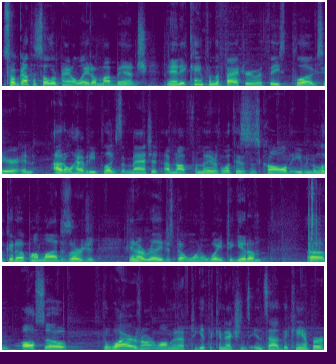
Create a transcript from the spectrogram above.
So I've got the solar panel laid on my bench and it came from the factory with these plugs here and I don't have any plugs that match it. I'm not familiar with what this is called even to look it up online to search it and I really just don't want to wait to get them. Um, also, the wires aren't long enough to get the connections inside the camper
